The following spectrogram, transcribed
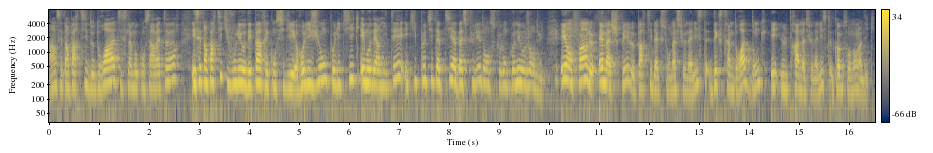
Hein. c'est un parti de droite, islamo-conservateur, et c'est un parti qui voulait au départ réconcilier religion, politique et modernité, et qui petit à petit a basculé dans ce que l'on connaît aujourd'hui. Et enfin le MHP, le Parti d'action nationaliste, d'extrême droite donc, et ultranationaliste, comme son nom l'indique.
